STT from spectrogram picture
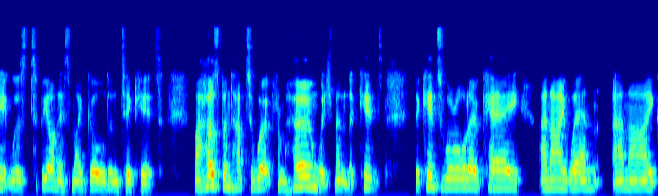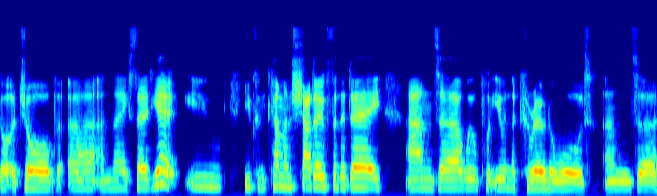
it was to be honest my golden ticket. My husband had to work from home which meant the kids the kids were all okay and i went and i got a job uh, and they said yeah you you can come and shadow for the day and uh, we'll put you in the corona ward and uh,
